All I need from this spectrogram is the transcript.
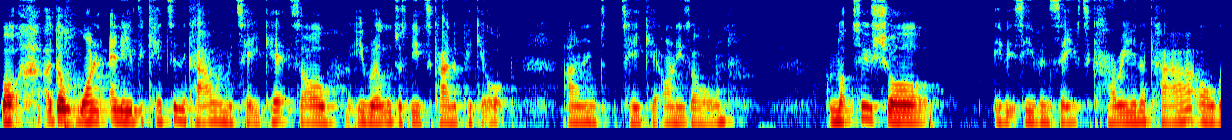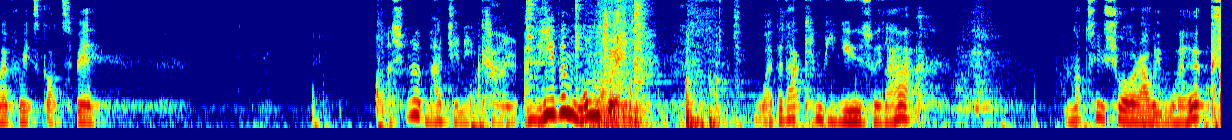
But I don't want any of the kids in the car when we take it. So he really just needs to kind of pick it up and take it on his own. I'm not too sure if it's even safe to carry in a car or whether it's got to be... I should imagine it can. I'm even wondering whether that can be used with that. I'm not too sure how it works.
